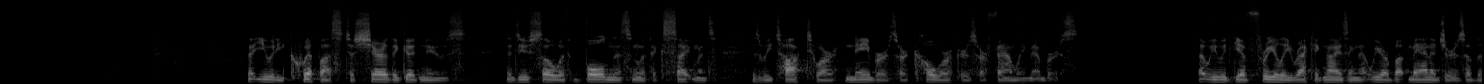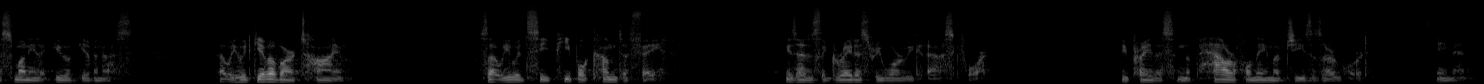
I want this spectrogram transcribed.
that you would equip us to share the good news, to do so with boldness and with excitement as we talk to our neighbors, our coworkers, our family members. That we would give freely, recognizing that we are but managers of this money that you have given us. That we would give of our time so that we would see people come to faith, because that is the greatest reward we could ask for. We pray this in the powerful name of Jesus our Lord. Amen.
